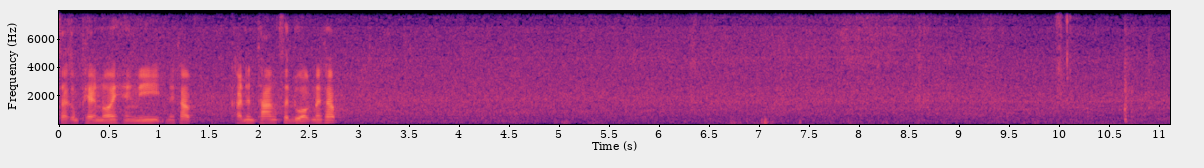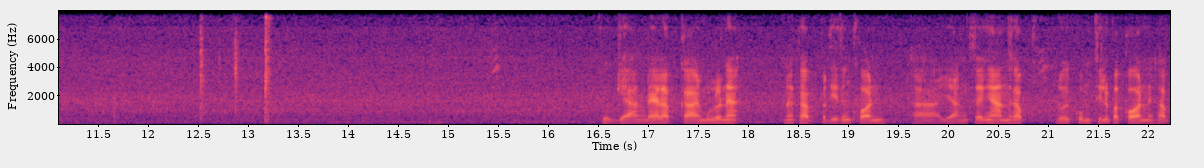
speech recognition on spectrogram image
สักกำแพงน้อยแห่งนี้นะครับการเดินทางสะดวกนะครับทุกอย่างได้รับการบูรณะนะครับปฏิสังขรณ์อ่าอย่างสวยงามนะครับ โดยกรมศิลปากรนะครับ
